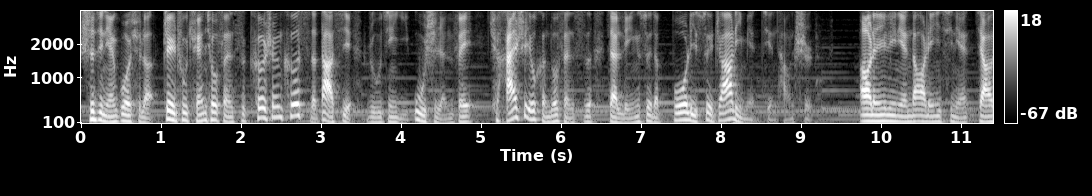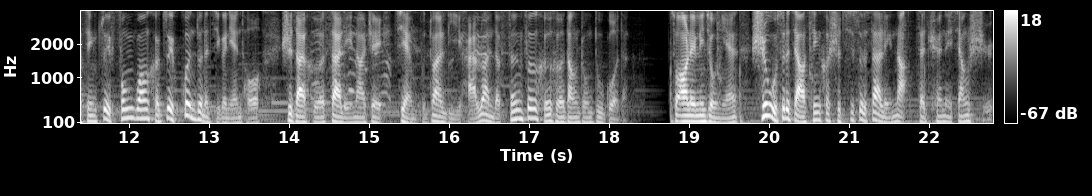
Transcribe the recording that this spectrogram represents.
十几年过去了，这出全球粉丝磕生磕死的大戏，如今已物是人非，却还是有很多粉丝在零碎的玻璃碎渣里面捡糖吃。二零一零年到二零一七年，贾斯汀最风光和最混沌的几个年头，是在和赛琳娜这剪不断理还乱的分分合合当中度过的。从二零零九年，十五岁的贾斯汀和十七岁的赛琳娜在圈内相识。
